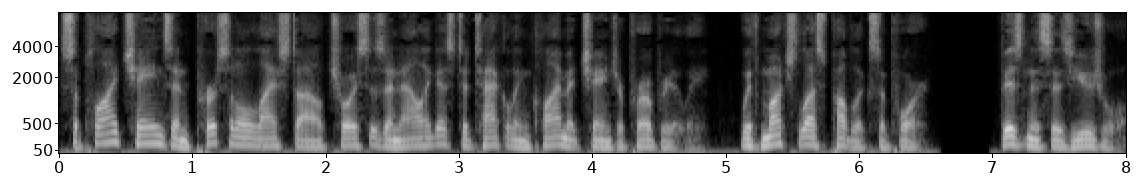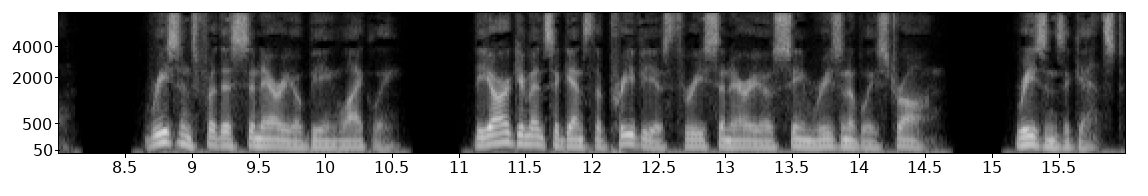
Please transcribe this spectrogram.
supply chains, and personal lifestyle choices analogous to tackling climate change appropriately, with much less public support. Business as usual. Reasons for this scenario being likely. The arguments against the previous three scenarios seem reasonably strong. Reasons against.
